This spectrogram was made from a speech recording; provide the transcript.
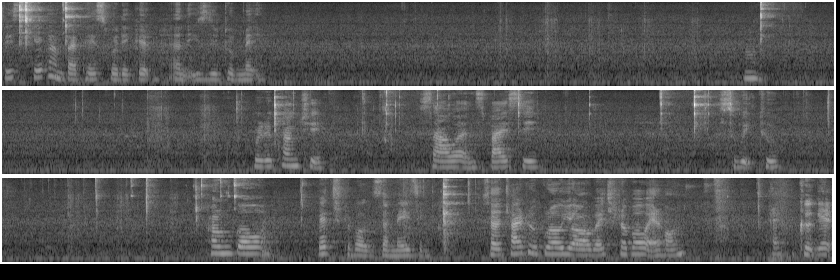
This cucumber tastes really good and easy to make. Really crunchy, sour and spicy sweet too. Homegrown vegetable is amazing. So try to grow your vegetable at home and cook it.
